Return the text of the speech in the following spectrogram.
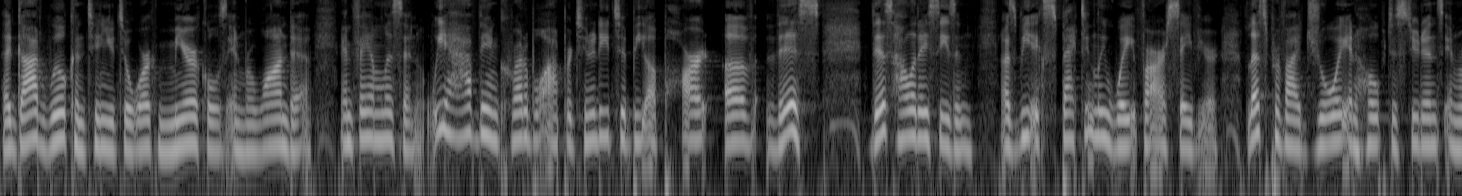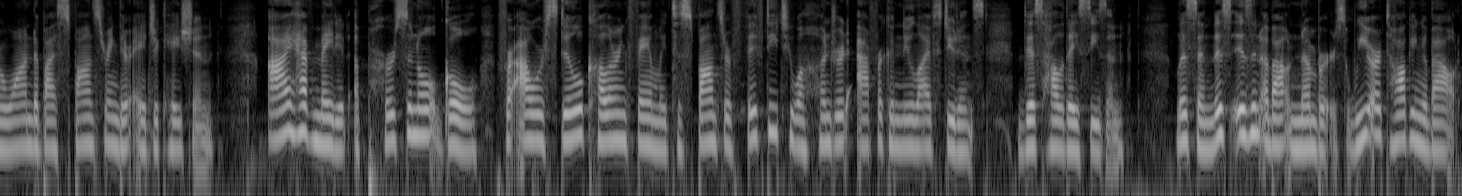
that God will continue to work miracles in Rwanda and fam, listen, we have the incredible opportunity to be a part of this. This holiday season, as we expectantly wait for our Savior, let's provide joy and hope to students in Rwanda by sponsoring their education. I have made it a personal goal for our still coloring family to sponsor 50 to 100 African New Life students this holiday season. Listen, this isn't about numbers. We are talking about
